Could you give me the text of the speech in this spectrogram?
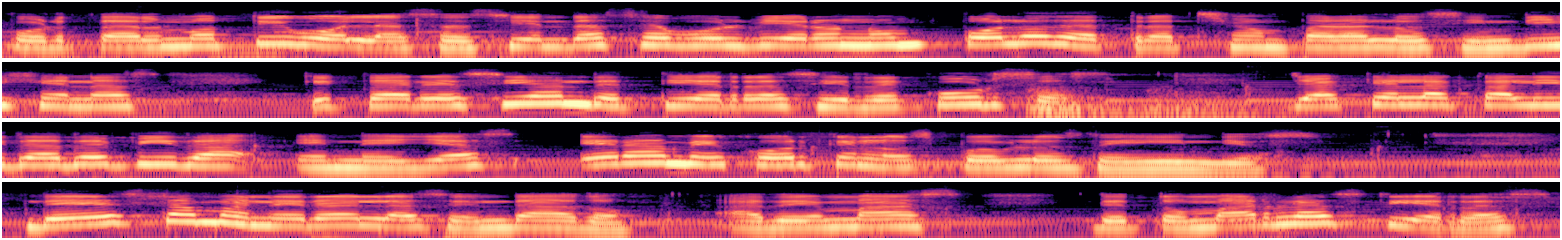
Por tal motivo, las haciendas se volvieron un polo de atracción para los indígenas que carecían de tierras y recursos, ya que la calidad de vida en ellas era mejor que en los pueblos de indios. De esta manera el hacendado, además de tomar las tierras,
